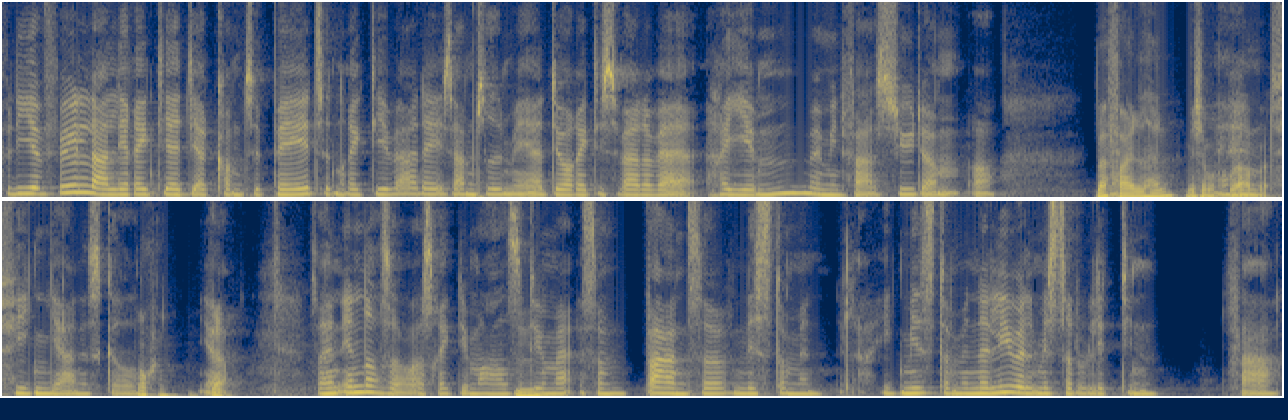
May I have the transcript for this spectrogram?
Fordi jeg følte aldrig rigtigt, at jeg kom tilbage til den rigtige hverdag, samtidig med, at det var rigtig svært at være herhjemme med min fars sygdom, og Hvad fejlede han, hvis jeg må spørge? han fik en hjerneskade. Okay. Ja. Så han ændrede sig også rigtig meget, så mm. det er jo, som barn, så mister man, eller ikke mister, men alligevel mister du lidt din far.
